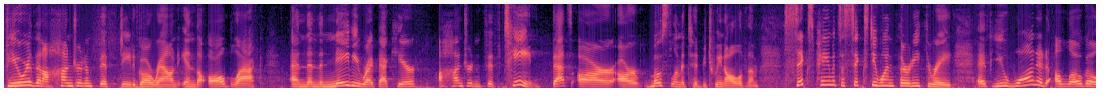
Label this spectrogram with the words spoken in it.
Fewer than 150 to go around in the all black. And then the navy right back here, 115. That's our, our most limited between all of them. Six payments of 61.33. If you wanted a logo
